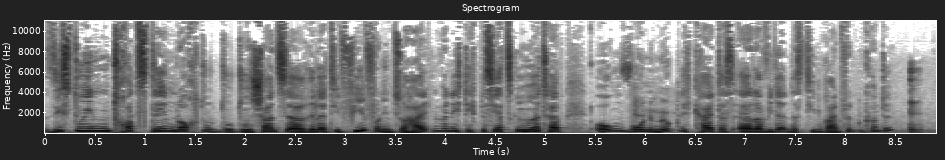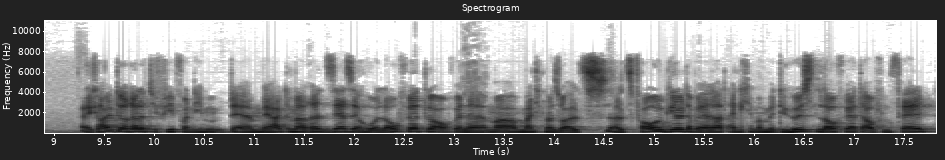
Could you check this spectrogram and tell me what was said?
Siehst du ihn trotzdem noch, du, du, du scheinst ja relativ viel von ihm zu halten, wenn ich dich bis jetzt gehört habe, irgendwo eine Möglichkeit, dass er da wieder in das Team reinfinden könnte? Ich halte relativ viel von ihm. Er hat immer sehr, sehr hohe Laufwerte, auch wenn ja. er immer manchmal so als, als faul gilt, aber er hat eigentlich immer mit die höchsten Laufwerte auf dem Feld.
